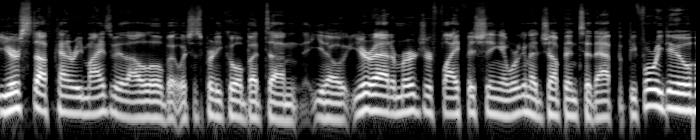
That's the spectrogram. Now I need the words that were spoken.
your stuff kind of reminds me of that a little bit, which is pretty cool. But um, you know, you're at Emerger Fly Fishing, and we're gonna jump into that. But before we do,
